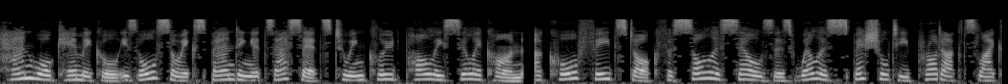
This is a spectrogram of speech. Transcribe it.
Hanwha Chemical is also expanding its assets to include polysilicon, a core feedstock for solar cells as well as specialty products like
